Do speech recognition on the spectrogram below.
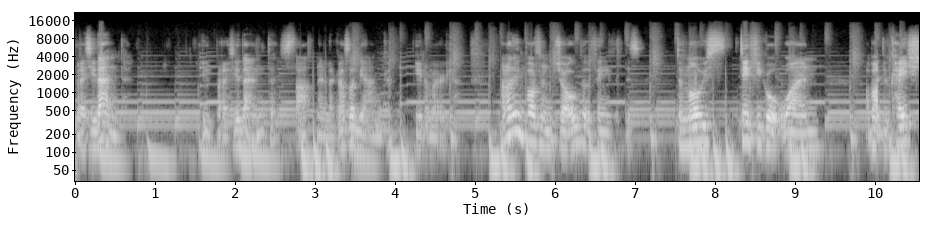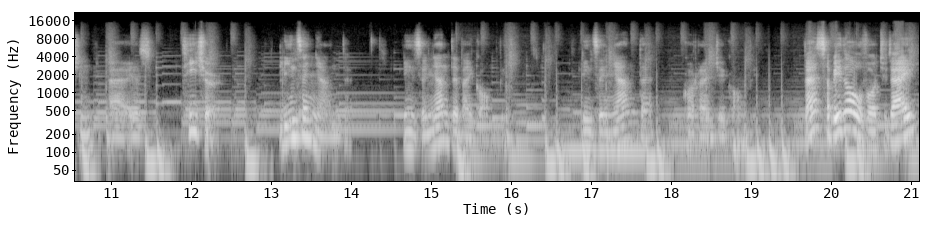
Presidente. Il presidente sta nella Casa Bianca in America. Another important job, I think is the most difficult one about education uh, is teacher. L'insegnante. L'insegnante dà i compiti. L'insegnante corregge i compiti. That's a bit all for today.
